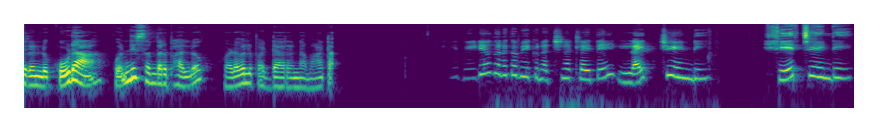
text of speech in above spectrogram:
చరణ్లు కూడా కొన్ని సందర్భాల్లో గొడవలు పడ్డారన్నమాట. ఈ వీడియో కనుక మీకు నచ్చినట్లయితే లైక్ చేయండి షేర్ చేయండి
